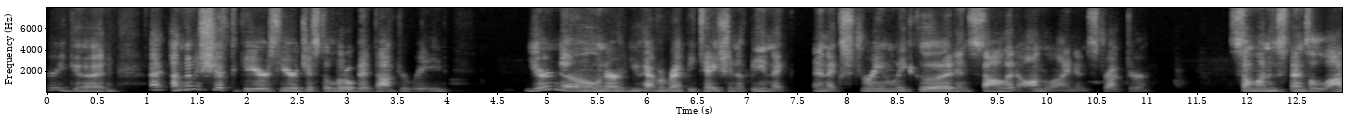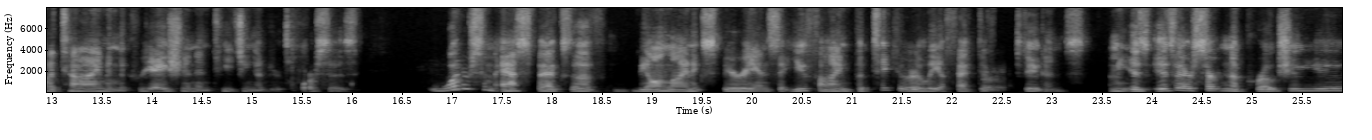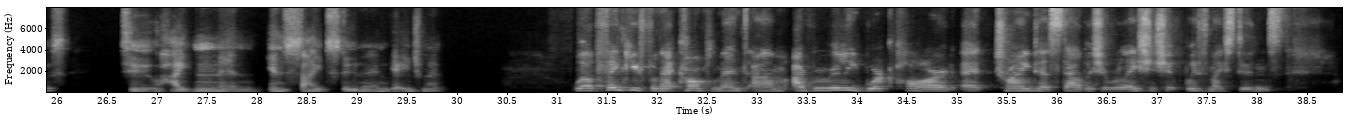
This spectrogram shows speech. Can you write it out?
Very good. I, am going to shift gears here just a little bit, Dr. Reed. You're known or you have a reputation of being a, an extremely good and solid online instructor, someone who spends a lot of time in the creation and teaching of your courses. What are some aspects of the online experience that you find particularly effective for students? I mean, is, is there a certain approach you use? to heighten and incite student engagement? Well, thank you for that compliment. Um, I really work hard at trying to establish a relationship with my students.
